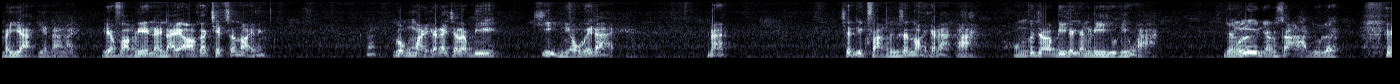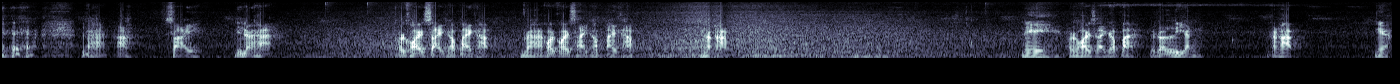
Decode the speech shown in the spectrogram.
ไม่ยากเย็นอะไร เดี๋ยวฝั่งนี้ไหนๆออกก็เช็ดซะหน่อยลงใหม่ก็ได้จระบีขี้เหนียวไว้ได้ นะเช็ดอีกฝั่งหนึ่งสักหน่อยก็ได้อะของก็จระบีก็ยังดีอยู่นี่หว่า ยังลื่นยังสะอาดอยู่เลยนะฮะอะใส่นี่นะฮะ ค่อยๆใส่เข้าไปครับนะฮะค่อยๆใส่เข้าไปครับนะครับนี่ค่อยๆใส่เข้าไปแล้วก็เรียงนะครับเนี่ย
